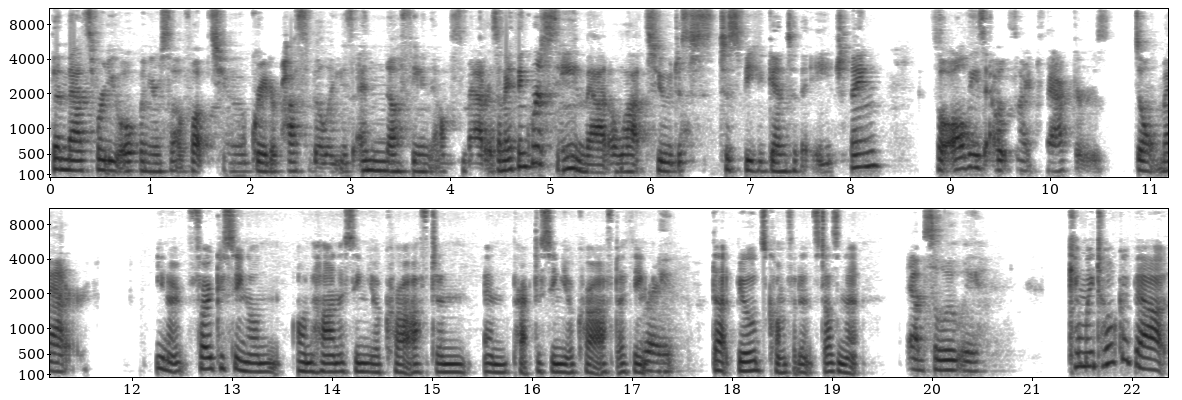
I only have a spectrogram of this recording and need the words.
then that's where you open yourself up to greater possibilities and nothing else matters. And I think we're seeing that a lot too, just to speak again to the age thing. So all these outside factors don't matter. You know, focusing on on harnessing your craft and and practicing your craft, I think right. that builds confidence, doesn't it? Absolutely. Can we talk about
